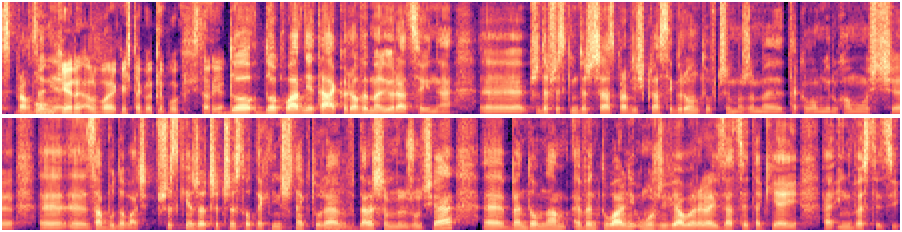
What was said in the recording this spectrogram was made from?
sprawdzenie... Bunkier albo jakieś tego typu historie? Do, dokładnie tak, rowy melioracyjne. Przede wszystkim też trzeba sprawdzić klasy gruntów, czy możemy takową nieruchomość zabudować. Wszystkie rzeczy czysto techniczne, które w dalszym rzucie będą nam ewentualnie umożliwiały realizację takiej e, inwestycji.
